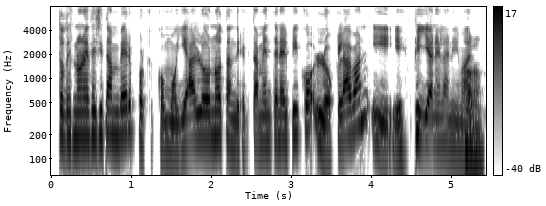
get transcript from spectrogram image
Entonces no necesitan ver porque como ya lo notan directamente en el pico, lo clavan y pillan el animal.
